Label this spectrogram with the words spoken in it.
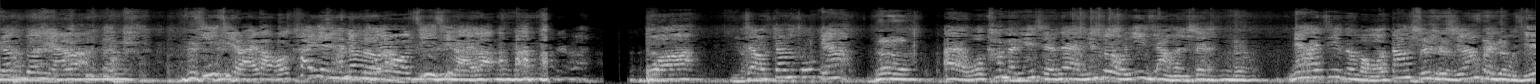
这么多年了，记起来了。我看见您那么多，我记起来了。我叫张淑平。嗯。哎，我看到您现在，您对我印象很深。嗯。您还记得吗？我当时是学生会主席，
